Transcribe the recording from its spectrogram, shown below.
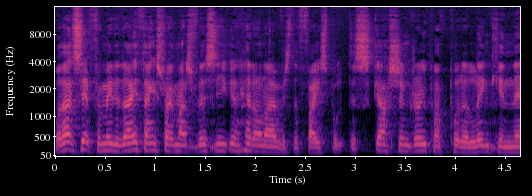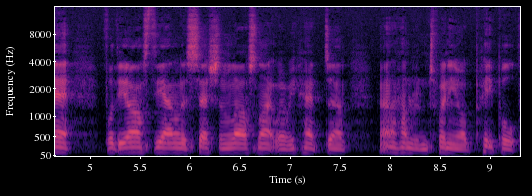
Well, that's it for me today. Thanks very much for listening. You can head on over to the Facebook discussion group. I've put a link in there for the Ask the Analyst session last night, where we had um, around 120 odd people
